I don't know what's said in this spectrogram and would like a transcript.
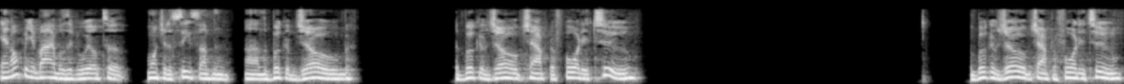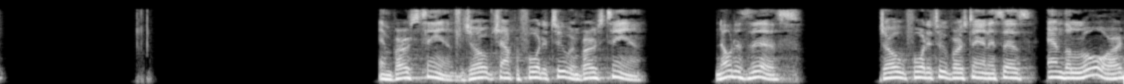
And open your Bibles, if you will, to I want you to see something uh, the book of Job, the book of Job, chapter 42. The book of Job, chapter 42. And verse 10. Job chapter 42 and verse 10. Notice this. Job 42 verse 10. It says, And the Lord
